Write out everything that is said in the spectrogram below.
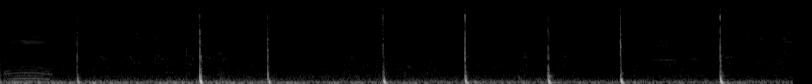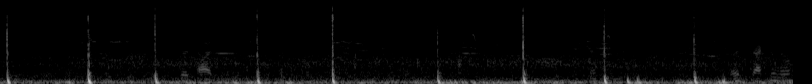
Clean. Good touch. Good, back to the middle.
